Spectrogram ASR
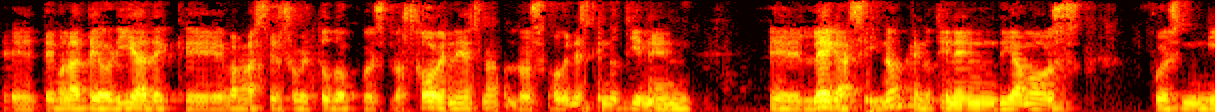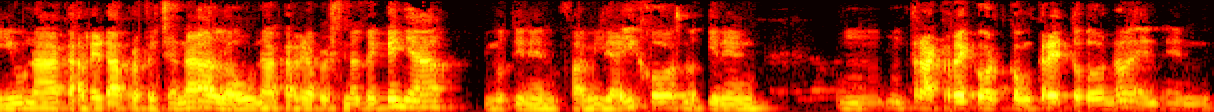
eh, tengo la teoría de que van a ser sobre todo, pues, los jóvenes, ¿no? Los jóvenes que no tienen eh, legacy, ¿no? Que no tienen, digamos, pues, ni una carrera profesional o una carrera profesional pequeña, no tienen familia, hijos, no tienen un, track record concreto, ¿no? En,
